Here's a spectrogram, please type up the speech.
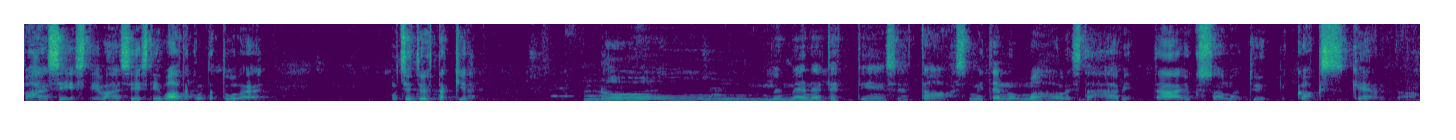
vähän siistiä, vähän siistiä, valtakunta tulee. Mutta sitten yhtäkkiä, no me menetettiin se taas. Miten on mahdollista hävittää yksi sama tyyppi kaksi kertaa?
